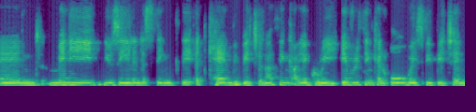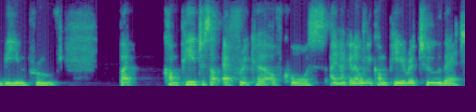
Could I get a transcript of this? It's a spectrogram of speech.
And many New Zealanders think that it can be better. And I think I agree, everything can always be better and be improved. But compared to South Africa, of course, I, can only compare it to that.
